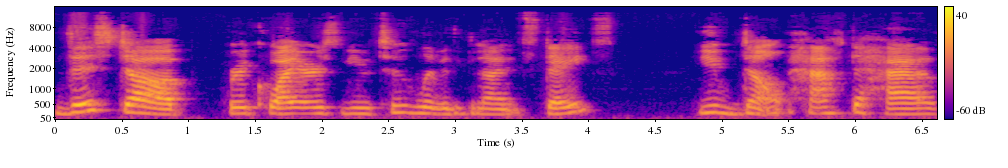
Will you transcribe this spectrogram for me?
This job requires you to live in the United States. You don't have to have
